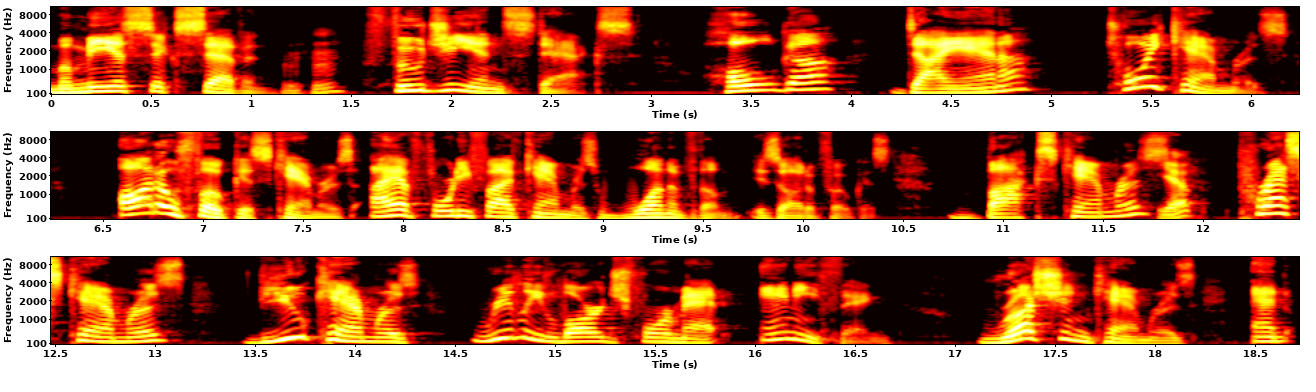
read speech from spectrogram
Mamiya 67, mm-hmm. Fuji Instax, Holga, Diana, toy cameras, autofocus cameras. I have 45 cameras. One of them is autofocus. Box cameras, Yep. press cameras, view cameras, really large format anything, Russian cameras, and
